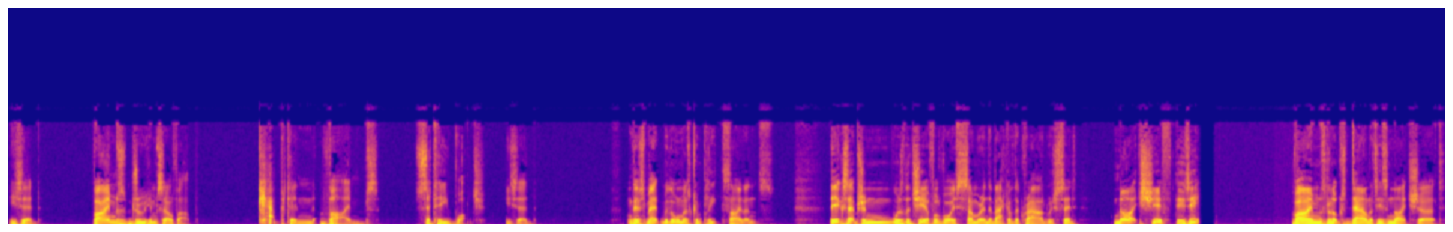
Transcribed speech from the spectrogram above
he said. Vimes drew himself up. Captain Vimes, City Watch, he said. This met with almost complete silence. The exception was the cheerful voice somewhere in the back of the crowd which said, Night shift, is it? Vimes looked down at his nightshirt.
